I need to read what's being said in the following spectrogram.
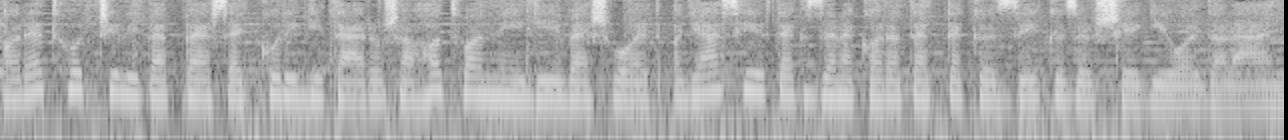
A Red Hot Chili Peppers egykori gitárosa 64 éves volt, a gyászhírtek zenekara tette közzé közösségi oldalán.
